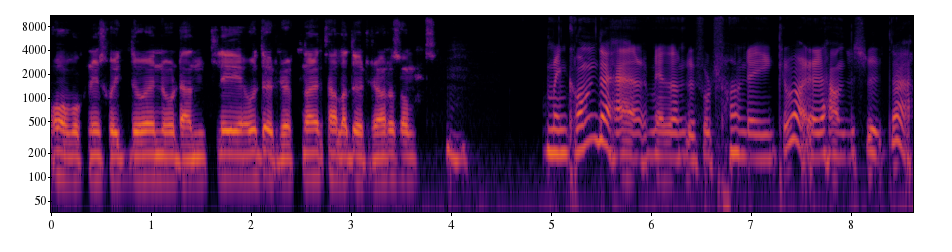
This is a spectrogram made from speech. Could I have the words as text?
avåkningsskydd och en ordentlig och dörröppnare till alla dörrar och sånt. Mm. Men kom det här medan du fortfarande gick kvar eller hann du sluta?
